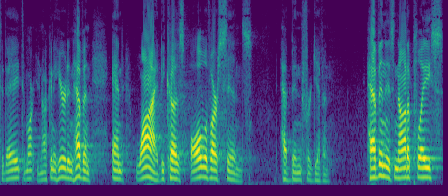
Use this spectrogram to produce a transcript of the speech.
today, tomorrow. You're not going to hear it in heaven. And why? Because all of our sins have been forgiven. Heaven is not a place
